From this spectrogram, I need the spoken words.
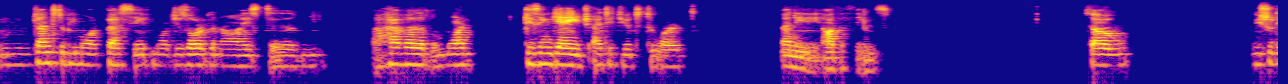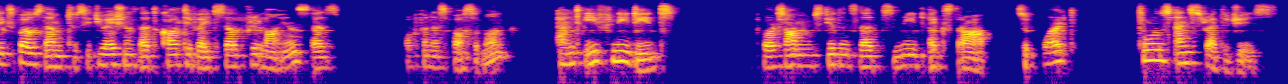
um, tend to be more passive, more disorganized, um, have a more disengaged attitude toward many other things. So we should expose them to situations that cultivate self-reliance as often as possible. And if needed, for some students that need extra support, tools and strategies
